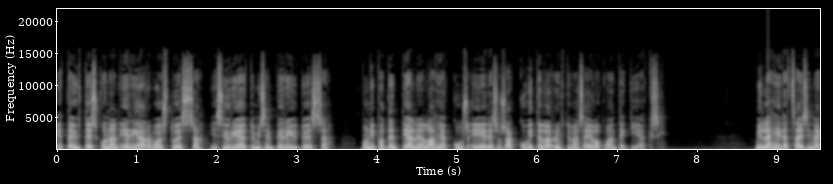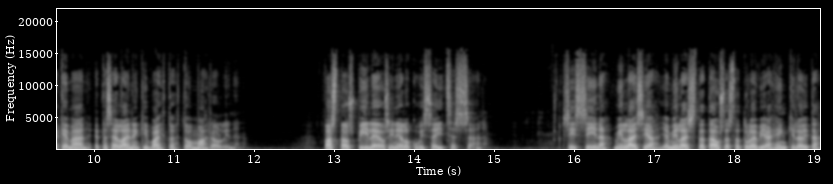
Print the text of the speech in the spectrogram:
että yhteiskunnan eriarvoistuessa ja syrjäytymisen periytyessä moni potentiaalinen lahjakkuus ei edes osaa kuvitella ryhtyvänsä elokuvan tekijäksi. Millä heidät saisi näkemään, että sellainenkin vaihtoehto on mahdollinen? Vastaus piilee osin elokuvissa itsessään. Siis siinä, millaisia ja millaisesta taustasta tulevia henkilöitä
